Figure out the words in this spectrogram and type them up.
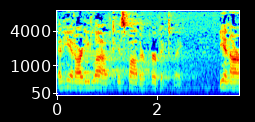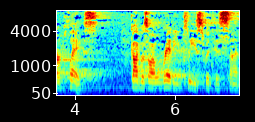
and he had already loved his Father perfectly in our place. God was already pleased with his Son.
